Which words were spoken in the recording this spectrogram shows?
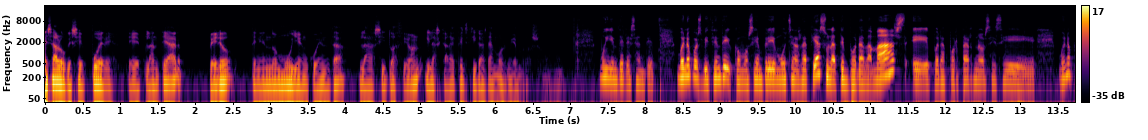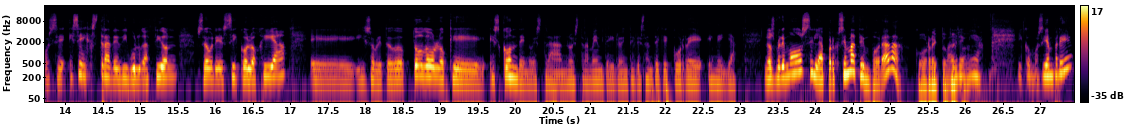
es algo que se puede plantear, pero teniendo muy en cuenta la situación y las características de ambos miembros. Muy interesante. Bueno, pues Vicente, como siempre, muchas gracias. Una temporada más eh, por aportarnos ese, bueno, pues eh, ese extra de divulgación sobre psicología eh, y sobre todo todo lo que esconde nuestra, nuestra mente y lo interesante que ocurre en ella. Nos veremos en la próxima temporada. Correcto, Madre mía. Y como siempre,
